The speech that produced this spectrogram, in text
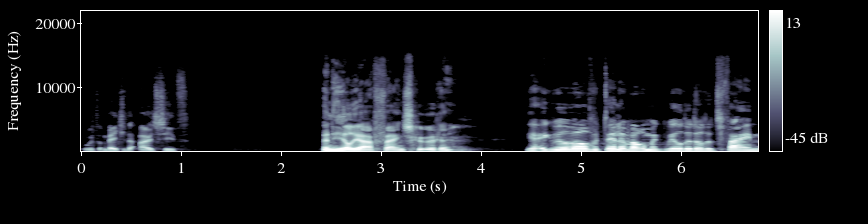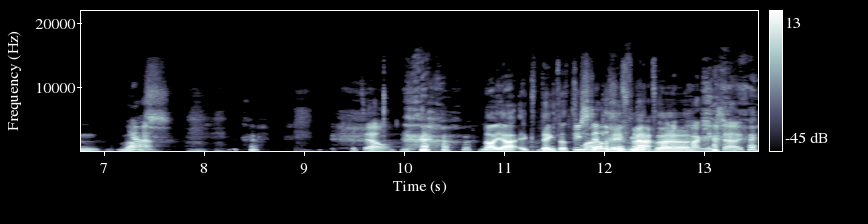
hoe het een beetje eruit ziet. Een heel jaar fijn scheuren. Ja, ik wil wel vertellen waarom ik wilde dat het fijn was. Vertel. Nou ja, ik denk dat het Die te stelde maken geen heeft vraag, met... maar eh, dat maakt niks uit.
